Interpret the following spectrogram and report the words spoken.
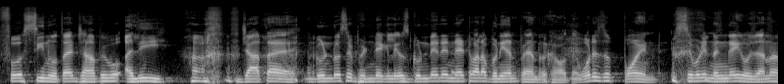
फ़र्स्ट सीन होता है जहाँ पे वो अली जाता है गुंडों से भिड़ने के लिए। उस गुंडे ने नेट वाला बनियान पहन रखा होता है। व्हाट इज़ द पॉइंट इससे बड़ी नंगाई हो जाना।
